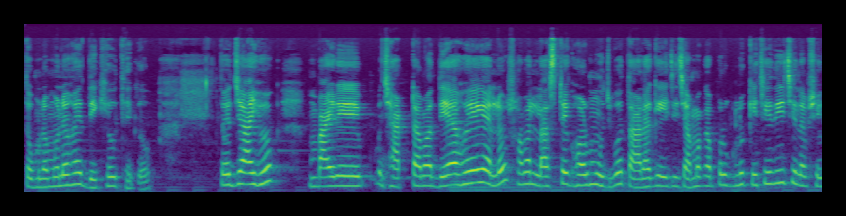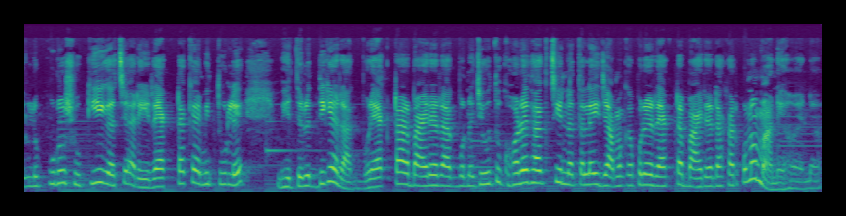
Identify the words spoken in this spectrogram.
তোমরা মনে হয় দেখেও থেকেও। তো যাই হোক, বাইরে ঝাড়টা আমার দেয়া হয়ে গেল। সবার লাস্টে ঘর মুছবো। তার আগে এই যে জামা কাপড়গুলো কেচে দিয়েছিলাম, সেগুলো পুরো শুকিয়ে গেছে। আর এই র্যাকটাকে আমি তুলে ভেতরের দিকে রাখব। র্যাকটা আর বাইরে রাখব না। যেহেতু ঘরে থাকছি না, তাহলে এই জামা কাপড়ের র্যাকটা বাইরে রাখার কোনো মানে হয় না।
